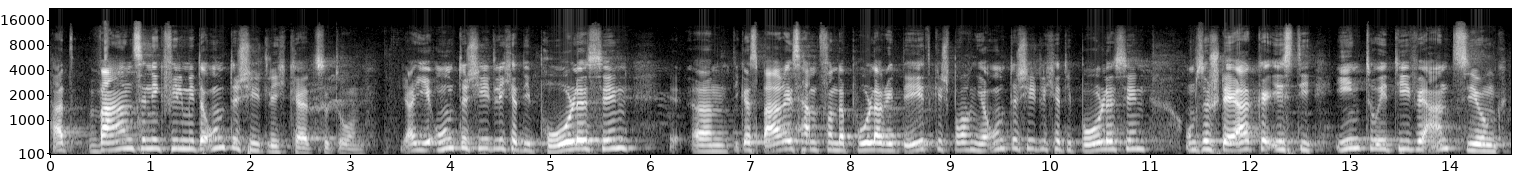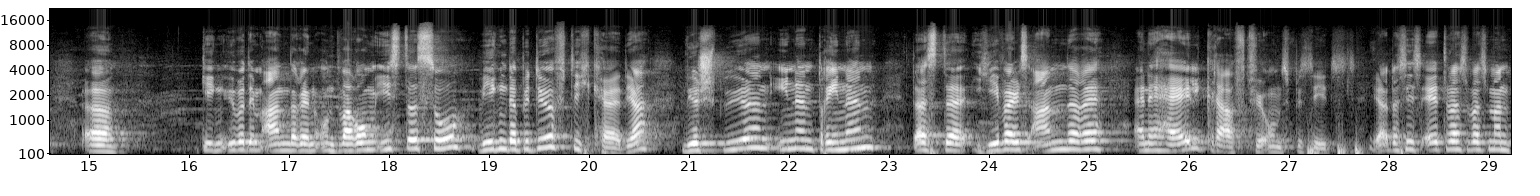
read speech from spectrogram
hat wahnsinnig viel mit der Unterschiedlichkeit zu tun. Ja, je unterschiedlicher die Pole sind, ähm, die Gasparis haben von der Polarität gesprochen, je unterschiedlicher die Pole sind, umso stärker ist die intuitive Anziehung äh, gegenüber dem anderen. Und warum ist das so? Wegen der Bedürftigkeit. Ja? Wir spüren innen drinnen, dass der jeweils andere eine Heilkraft für uns besitzt. Ja, das ist etwas, was man,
